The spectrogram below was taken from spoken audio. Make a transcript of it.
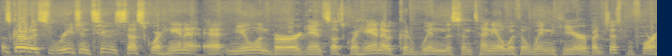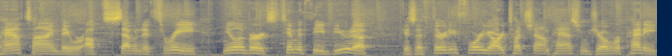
Let's go to Region 2, Susquehanna at Muhlenberg, and Susquehanna could win the Centennial with a win here, but just before halftime, they were up 7 to 3. Muhlenberg's Timothy Buta gets a 34 yard touchdown pass from Joe Rapetti.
